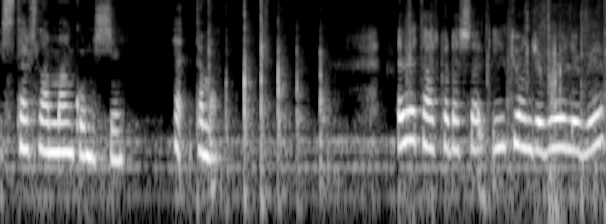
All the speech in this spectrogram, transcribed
istersen ben konuşayım. Heh, tamam. Evet arkadaşlar ilk önce böyle bir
